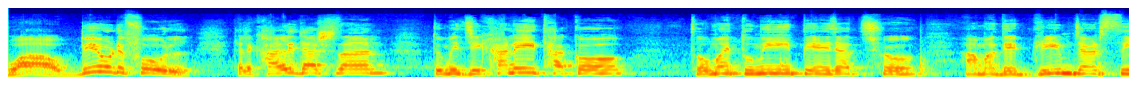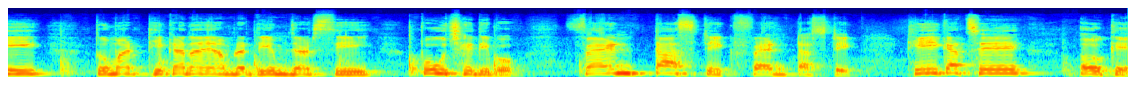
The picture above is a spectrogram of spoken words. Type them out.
wow beautiful তাহলে খালিদ হাসান, তুমি যেখানেই থাকো, তোমায় তুমি পেয়ে যাচ্ছ। আমাদের ড্রিম জার্সি তোমার ঠিকানায় আমরা ড্রিম জার্সি পৌঁছে দিব। ফ্যান্টাস্টিক ফ্যান্টাস্টিক ঠিক আছে? ওকে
